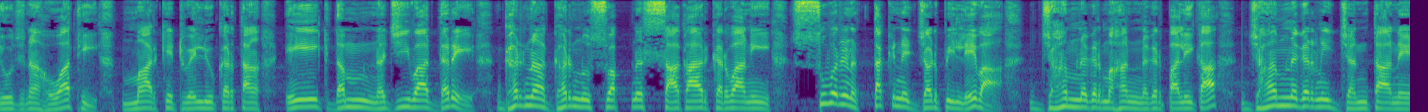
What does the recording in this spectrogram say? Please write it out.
યોજના હોવાથી માર્કેટ વેલ્યુ કરતાં એકદમ નજીવા દરે ઘરના ઘરનું સ્વપ્ન સાકાર કરવાની સુવર્ણ તકને ઝડપી લેવા જામનગર મહાનગરપાલિકા જામનગરની જનતાને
